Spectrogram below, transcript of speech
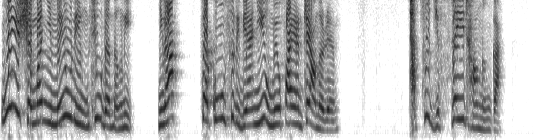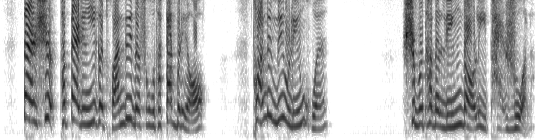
为什么你没有领袖的能力？你看，在公司里边，你有没有发现这样的人？他自己非常能干，但是他带领一个团队的时候，他带不了。团队没有灵魂，是不是他的领导力太弱了？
